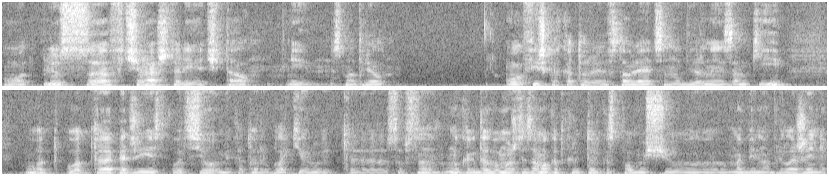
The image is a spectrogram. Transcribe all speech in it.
Вот. Плюс э, вчера, что ли, я читал и смотрел о фишках, которые вставляются на дверные замки, вот, вот, опять же, есть от Xiaomi, который блокирует, э, собственно, ну, когда вы можете замок открыть только с помощью мобильного приложения.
